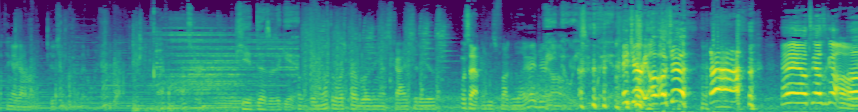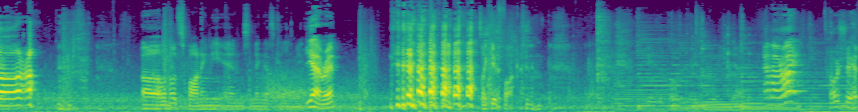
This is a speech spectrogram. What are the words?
I think I gotta run, do something in the middle. Kid does it again. You know what the worst part of living in a sky city is? What's that? It was fucking like, hey, Jerry. Ain't Oh, no okay. easy way in. Hey Jerry! Oh, oh shit! Ah! hey, let's go, let's! Oh, okay. Uh, um, how it's spawning me in something that's killing me. yeah, right. It's like, get fucked. Am I right? Oh shit.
